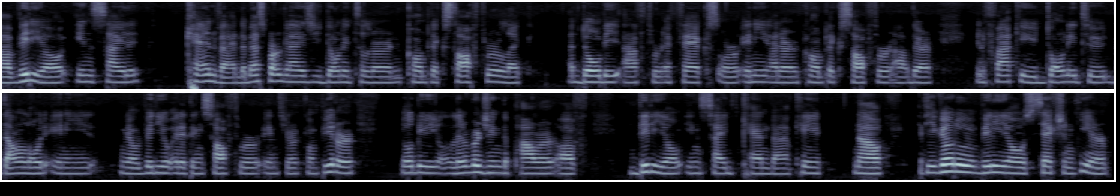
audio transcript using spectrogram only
uh, video inside Canva. And the best part, guys, you don't need to learn complex software like Adobe After Effects or any other complex software out there. In fact, you don't need to download any you know video editing software into your computer. You'll be leveraging the power of video inside Canva. Okay. Now, if you go to video section here,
